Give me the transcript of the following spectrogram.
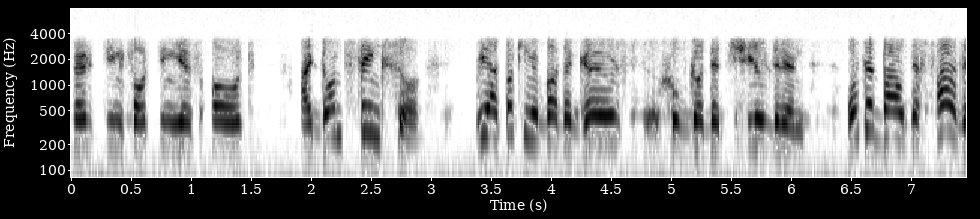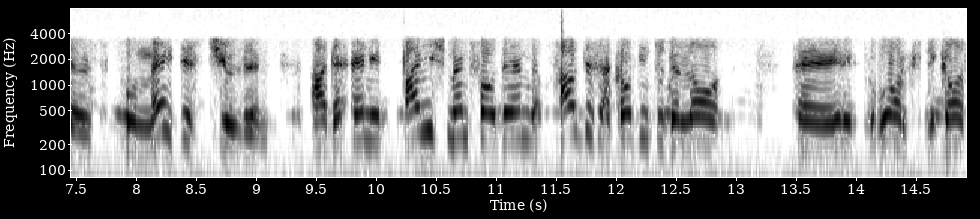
13, 14 years old? I don't think so. We are talking about the girls who've got the children. What about the fathers who made these children? Are there any punishment for them? How does, according to the law, uh, works? Because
